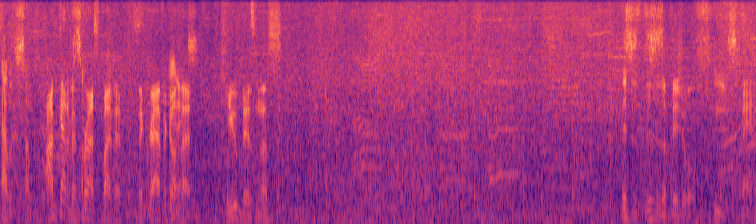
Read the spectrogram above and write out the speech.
That was something. I'm kind of impressed by the the graphic on that Phoenix. cube business. This is this is a visual feast, man.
